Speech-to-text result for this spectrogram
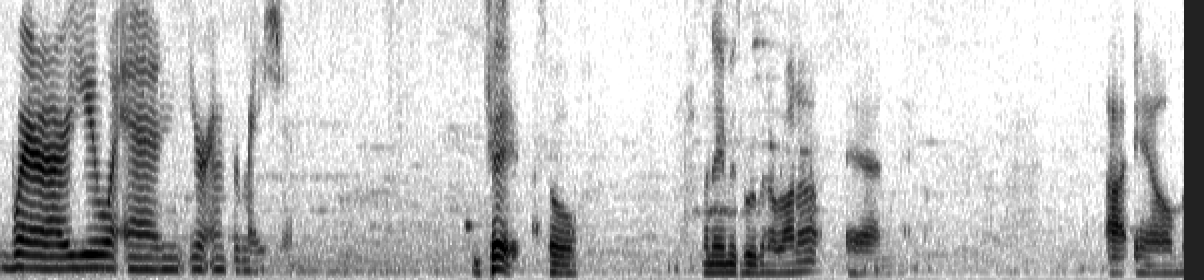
where are you and your information. Okay, so my name is Ruben Arana, and I am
